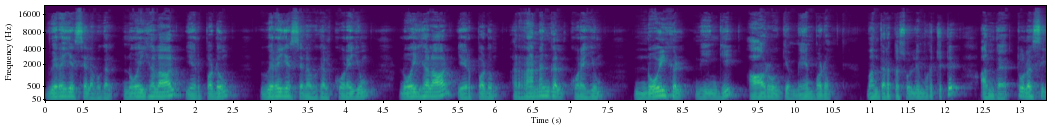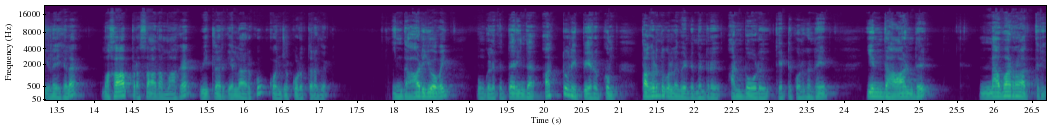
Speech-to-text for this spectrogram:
விரய செலவுகள் நோய்களால் ஏற்படும் விரய செலவுகள் குறையும் நோய்களால் ஏற்படும் ரணங்கள் குறையும் நோய்கள் நீங்கி ஆரோக்கியம் மேம்படும். மந்திரத்தை சொல்லி முடிச்சுட்டு அந்த துளசி இலைகளை மகா பிரசாதமாக வீட்டில் இருக்க எல்லாருக்கும் கொஞ்சம் கொடுத்துருங்க. இந்த ஆடியோவை உங்களுக்கு தெரிந்த அத்துணை பேருக்கும் பகிர்ந்து கொள்ள வேண்டும் என்று அன்போடு கேட்டுக்கொள்கின்றேன். இந்த ஆண்டு நவராத்திரி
